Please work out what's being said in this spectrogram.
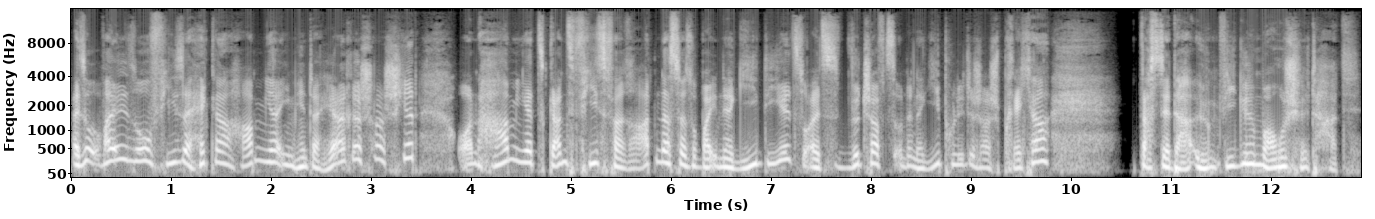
Also, weil so fiese Hacker haben ja ihm hinterher recherchiert und haben jetzt ganz fies verraten, dass er so bei Energiedeals, so als wirtschafts- und energiepolitischer Sprecher, dass der da irgendwie gemauschelt hat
